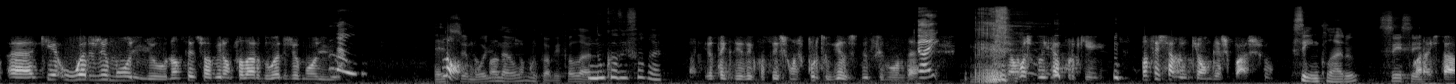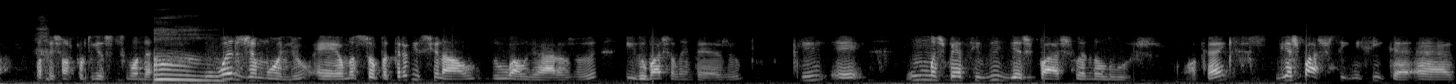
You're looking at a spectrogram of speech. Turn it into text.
uh, que é o arjamolho. Não sei se já ouviram falar do arjamolho. Não. Arjamolho não, nunca ouvi falar. Nunca ouvi falar. Eu tenho que dizer que vocês são os portugueses de segunda. Ai. Eu vou explicar porquê. Vocês sabem o que é um gaspacho? Sim, claro. Sim, sim. Ora, aí está. Vocês são os portugueses de segunda. Ah. O arjamolho é uma sopa tradicional do Algarve e do Baixo Alentejo, que é uma espécie de gaspacho andaluz, ok? Gaspacho significa uh,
